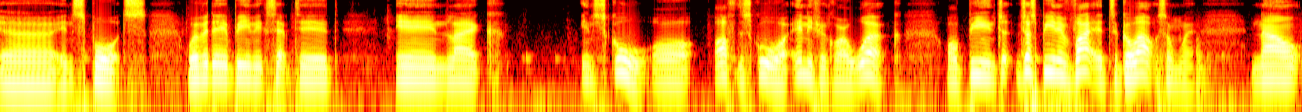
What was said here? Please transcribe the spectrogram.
uh, in sports, whether they're being accepted in like in school or after school or anything or at work or being ju- just being invited to go out somewhere. Now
